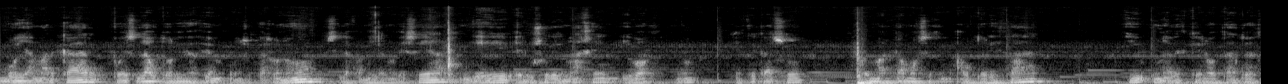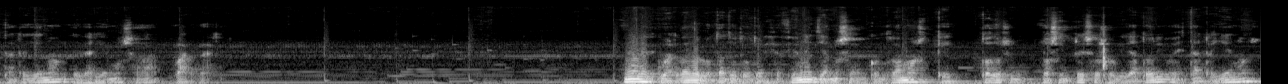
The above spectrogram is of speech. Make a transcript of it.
voy a marcar pues la autorización, en su caso no, si la familia no desea, de el uso de imagen y voz. En este caso, pues marcamos en autorizar y una vez que los datos están rellenos, le daríamos a guardar. Una vez guardados los datos de autorizaciones, ya nos encontramos que todos los impresos obligatorios están rellenos.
